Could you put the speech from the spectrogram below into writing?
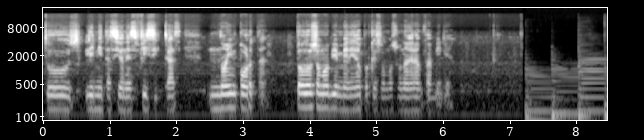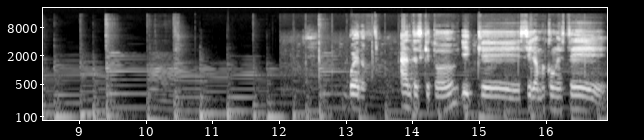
tus limitaciones físicas, no importa. Todos somos bienvenidos porque somos una gran familia. Bueno, antes que todo y que sigamos con este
